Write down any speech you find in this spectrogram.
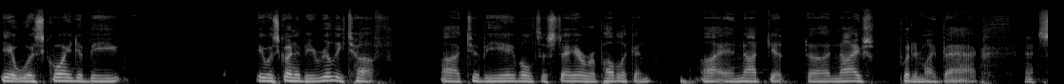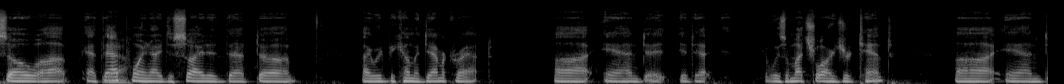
it was going to be it was going to be really tough uh, to be able to stay a Republican uh, and not get uh, knives put in my back. so uh, at that yeah. point, I decided that I would become a Democrat, and it, it, it was a much larger tent, and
